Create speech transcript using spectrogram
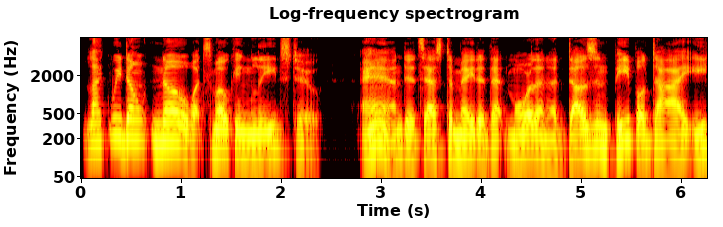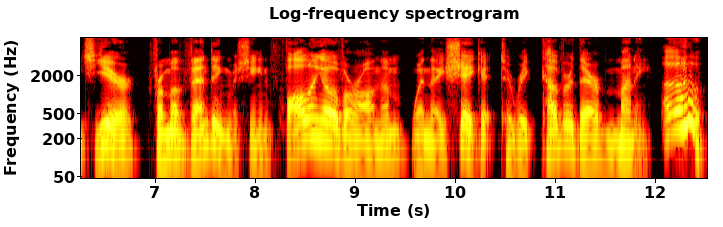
Like we don't know what smoking leads to. And it's estimated that more than a dozen people die each year from a vending machine falling over on them when they shake it to recover their money. Oh!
